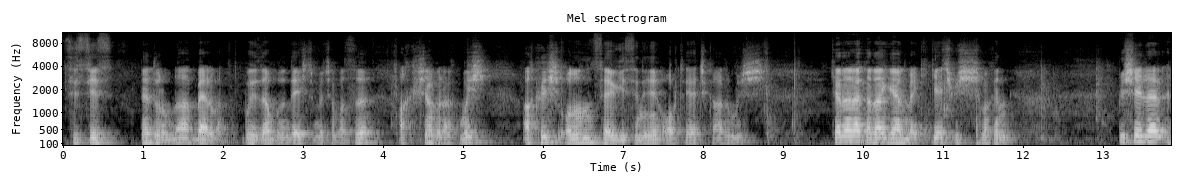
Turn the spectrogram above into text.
sizsiz ne durumda? Berbat. Bu yüzden bunu değiştirme çabası akışa bırakmış. Akış onun sevgisini ortaya çıkarmış. Kenara kadar gelmek, geçmiş bakın bir şeyler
